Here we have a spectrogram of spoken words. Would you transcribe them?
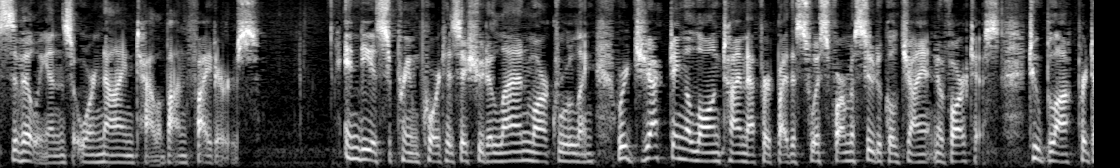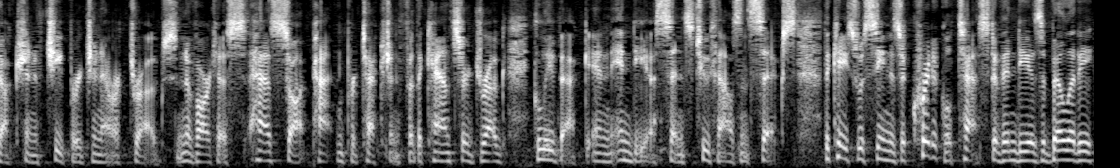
civilians or nine Taliban fighters. India's Supreme Court has issued a landmark ruling rejecting a long-time effort by the Swiss pharmaceutical giant Novartis to block production of cheaper generic drugs. Novartis has sought patent protection for the cancer drug Gleevec in India since 2006. The case was seen as a critical test of India's ability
